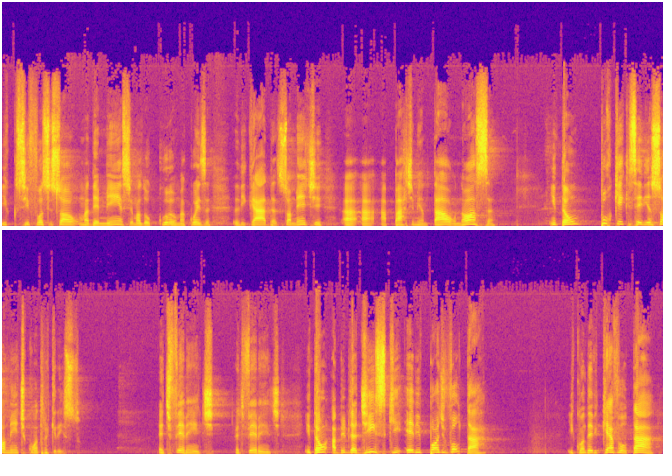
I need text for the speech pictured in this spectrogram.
E se fosse só uma demência, uma loucura, uma coisa ligada somente à, à, à parte mental nossa, então, por que, que seria somente contra Cristo? É diferente, é diferente. Então, a Bíblia diz que ele pode voltar. E quando ele quer voltar,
